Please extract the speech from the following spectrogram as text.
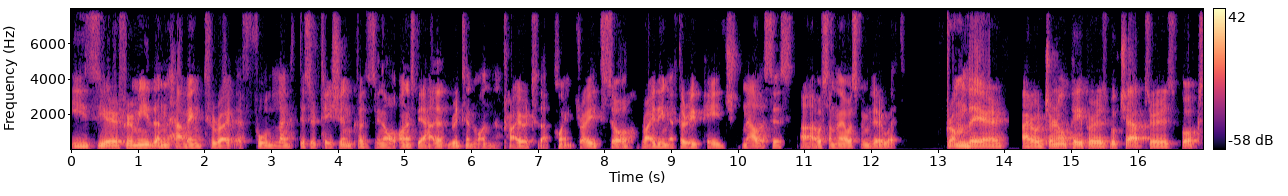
easier for me than having to write a full length dissertation because, you know, honestly, I hadn't written one prior to that point, right? So writing a 30 page analysis uh, was something I was familiar with. From there, I wrote journal papers, book chapters, books,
